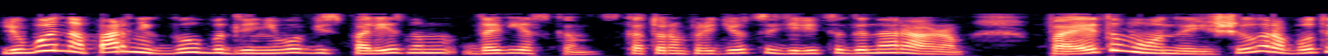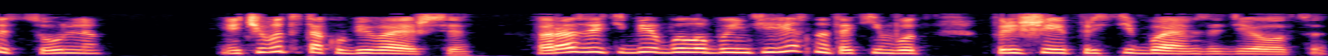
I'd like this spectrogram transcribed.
Любой напарник был бы для него бесполезным довеском, с которым придется делиться гонораром, поэтому он и решил работать сольно. И чего ты так убиваешься? Разве тебе было бы интересно таким вот пришей-пристебаем заделаться?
